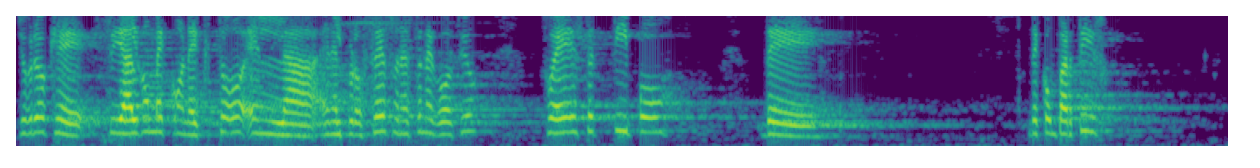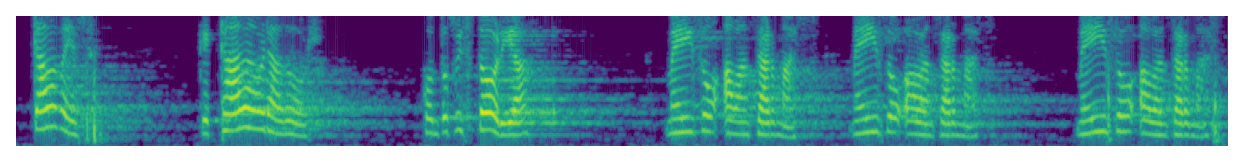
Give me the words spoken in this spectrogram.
Yo creo que si algo me conectó en, la, en el proceso, en este negocio, fue este tipo de, de compartir. Cada vez que cada orador contó su historia, me hizo avanzar más, me hizo avanzar más, me hizo avanzar más.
